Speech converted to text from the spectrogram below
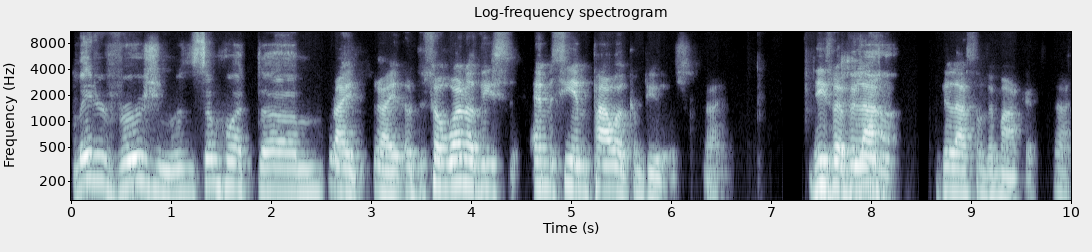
later version with somewhat um, Right, right. So one of these MCM power computers, right? These were last, the last on the market, right?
